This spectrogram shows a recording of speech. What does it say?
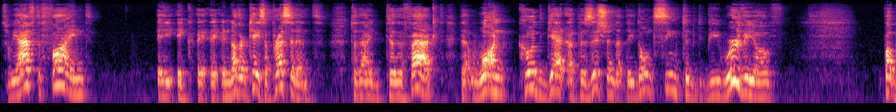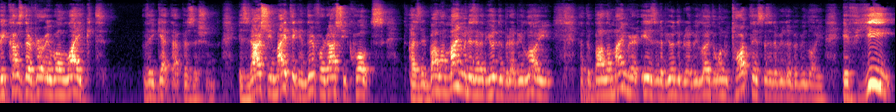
So we have to find a, a, a, another case, a precedent to the, to the fact that one could get a position that they don't seem to be worthy of, but because they're very well liked, they get that position. Is Rashi Maitik, and therefore Rashi quotes as the Bala Maimer is Rabbi Yehuda Rabbi Loi, that the Bala Maimer is Rabbi Yehuda Rabbi Loi, the one who taught this is Rabbi Yehuda Rabbi Loi. If he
